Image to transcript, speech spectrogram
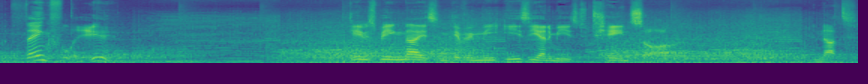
But thankfully, the game's being nice and giving me easy enemies to chainsaw. Not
